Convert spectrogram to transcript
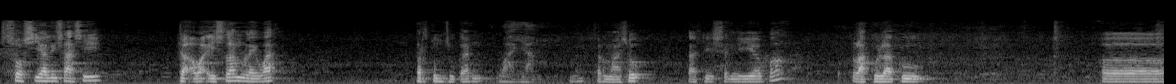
sosialisasi dakwah Islam lewat pertunjukan wayang, termasuk tadi seni apa lagu-lagu uh,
